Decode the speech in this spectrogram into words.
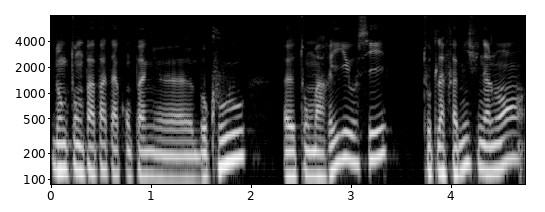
Donc ton papa t'accompagne euh, beaucoup, ton mari aussi toute la famille finalement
